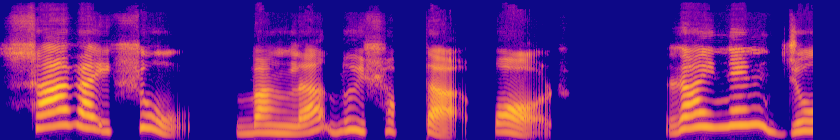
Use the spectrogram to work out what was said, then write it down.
সারাইসু বাংলা দুই সপ্তাহ পর। রাইনেন জো,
